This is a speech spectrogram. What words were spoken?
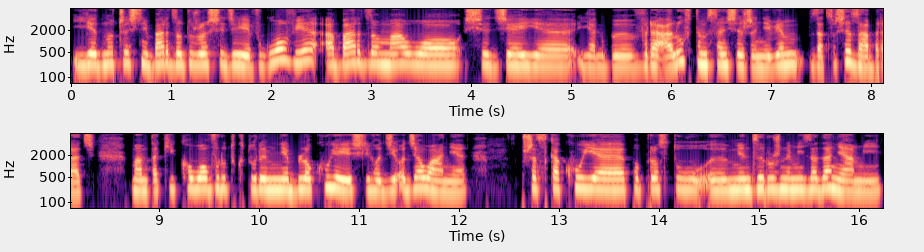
jednocześnie bardzo dużo się dzieje w głowie, a bardzo mało się dzieje jakby w realu, w tym sensie, że nie wiem za co się zabrać. Mam taki kołowrót, który mnie blokuje, jeśli chodzi o działanie. Przeskakuję po prostu y, między różnymi zadaniami.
